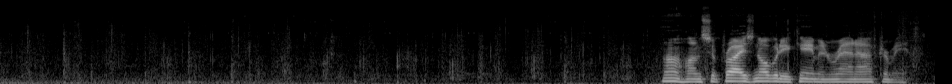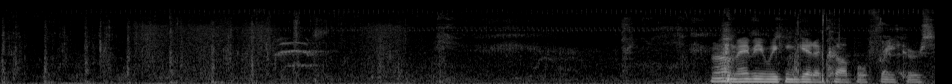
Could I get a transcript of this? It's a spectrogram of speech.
Oh, I'm surprised nobody came and ran after me. Well, maybe we can get a couple freakers.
